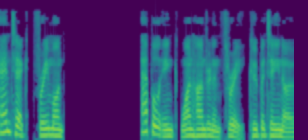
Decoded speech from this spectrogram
Antec Fremont. Apple Inc. 103 Cupertino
